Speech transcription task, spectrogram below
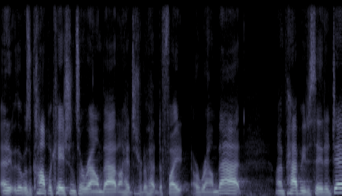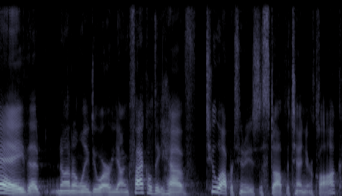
and there was complications around that. And I had sort of had to fight around that. I'm happy to say today that not only do our young faculty have two opportunities to stop the tenure clock,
